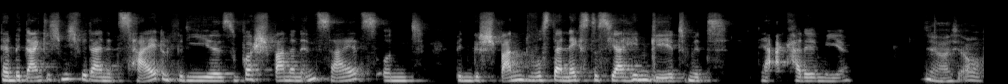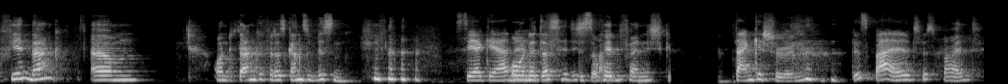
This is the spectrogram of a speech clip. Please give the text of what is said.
Dann bedanke ich mich für deine Zeit und für die super spannenden Insights und bin gespannt, wo es dann nächstes Jahr hingeht mit der Akademie. Ja, ich auch. Vielen Dank. Ähm, und danke für das ganze Wissen. Sehr gerne. Ohne das hätte ich es auf jeden Fall nicht. Dankeschön. Bis bald. Bis bald.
